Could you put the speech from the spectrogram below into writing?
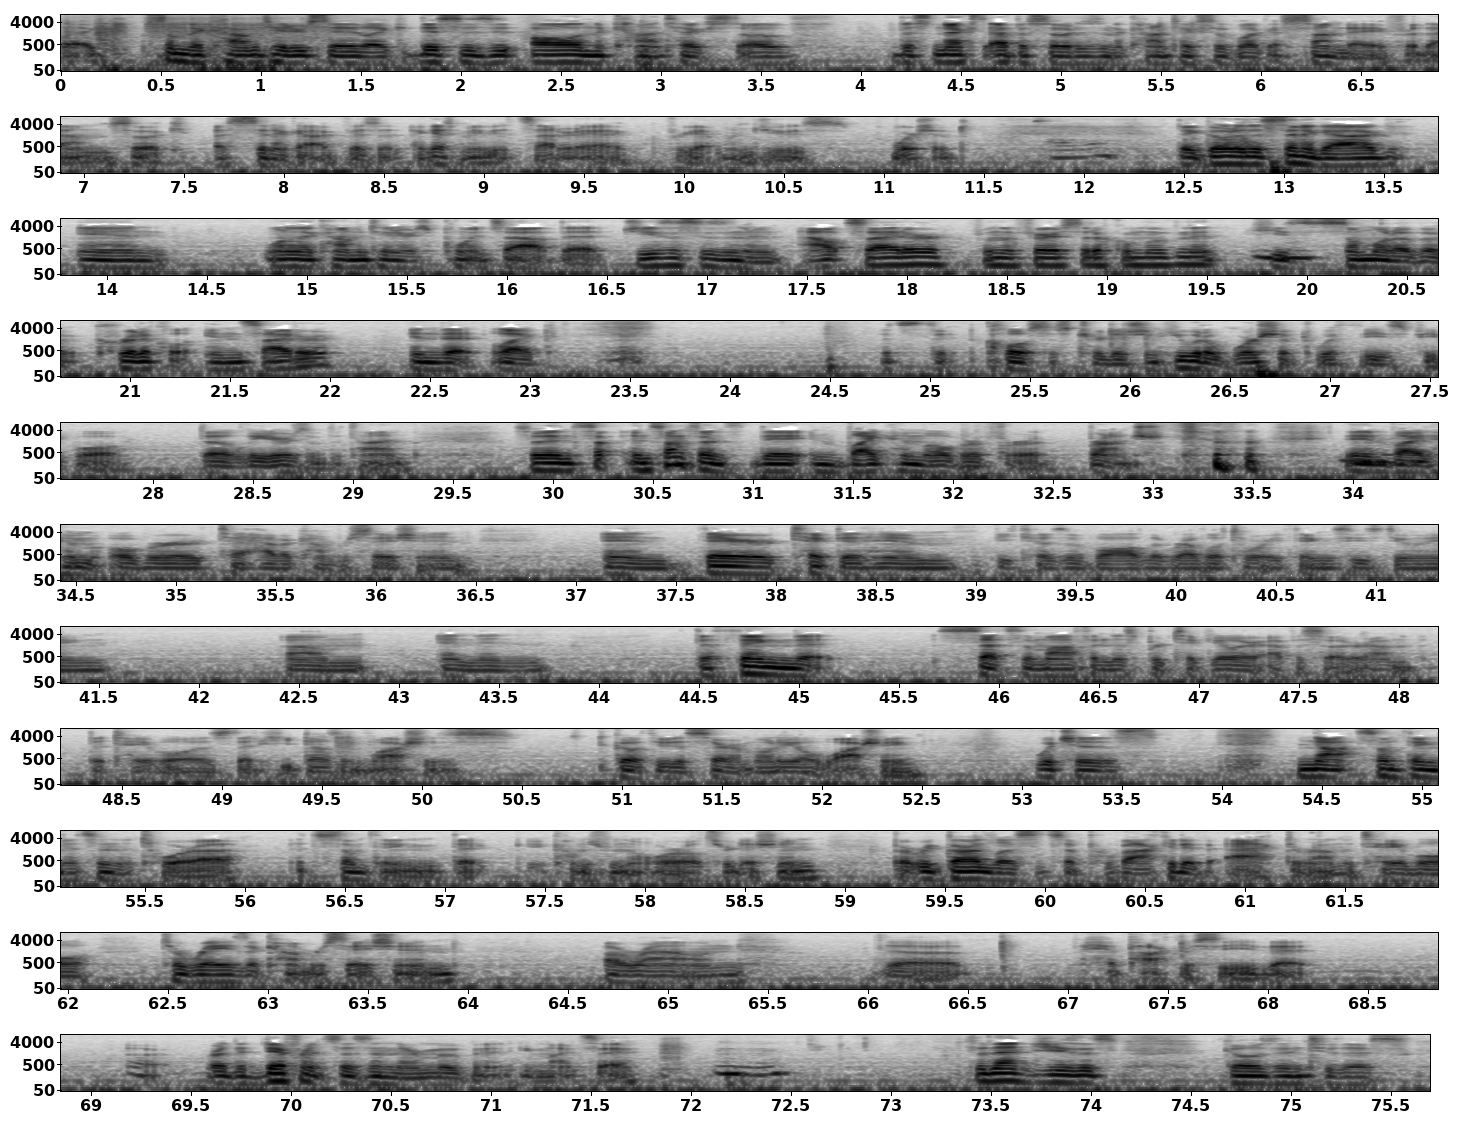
like some of the commentators say, like this is all in the context of this next episode is in the context of like a Sunday for them, so a, a synagogue visit. I guess maybe it's Saturday. I forget when Jews worshipped. Saturday. They go to the synagogue, and one of the commentators points out that Jesus isn't an outsider from the Pharisaical movement. He's Mhm. somewhat of a critical insider in that, like, it's the closest tradition. He would have worshipped with these people, the leaders of the time. So in some, in some sense, they invite him over for brunch. they Mhm. invite him over to have a conversation, and they're ticked at him because of all the revelatory things he's doing. Um, and then the thing that sets them off in this particular episode around the table is that he doesn't wash his go through the ceremonial washing, which is not something that's in the Torah. It's something that it comes from the oral tradition. But regardless, it's a provocative act around the table to raise a conversation around the hypocrisy that, uh, or the differences in their movement, you might say. Mm-hmm. So then Jesus goes into this,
